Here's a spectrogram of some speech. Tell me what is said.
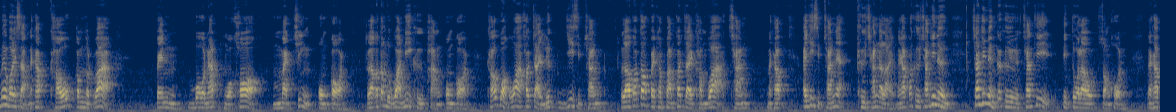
เมื่อบริษัทนะครับเขากำหนดว่าเป็นโบนัสหัวข้อ matching องค์กร เราก็ต้องดูว่านี่คือผังองค์กร เขาบอกว่าเขาใจลึก 20 ชั้น เราก็ต้องไปทำความเข้าใจคำว่าชั้นนะครับไอ้20ชั้นเนี่ยคือชั้นอะไรนะครับ ก็คือชั้นที่ 1 ชั้นที่ 1 ก็คือชั้นที่ติดตัวเรา 2 คนนะครับ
